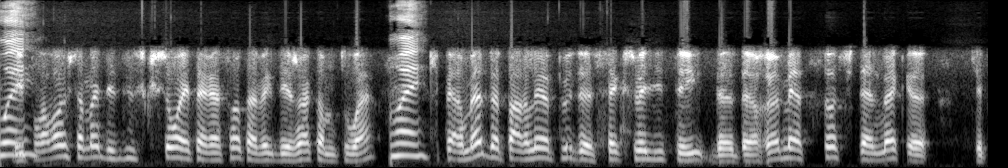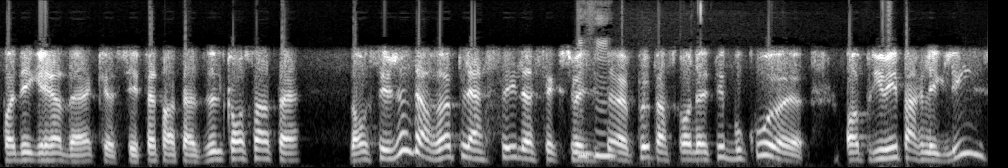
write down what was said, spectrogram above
mais pour avoir justement des discussions intéressantes avec des gens comme toi, qui permettent de parler un peu de sexualité, de, de remettre ça finalement que c'est pas dégradant, que c'est fait en adulte consentant. Donc, c'est juste de replacer la sexualité mm-hmm. un peu parce qu'on a été beaucoup euh, opprimés par l'Église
